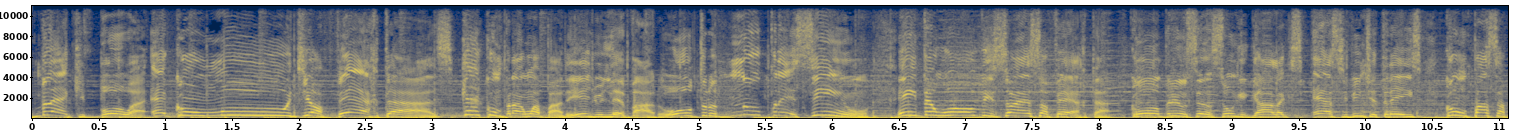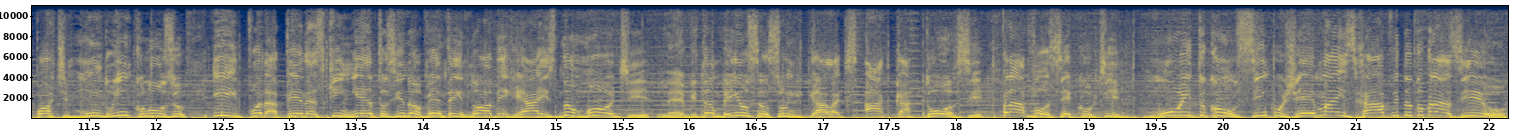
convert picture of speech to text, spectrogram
Black Boa é com multi ofertas. Quer comprar um aparelho e levar outro no precinho? Então ouve só essa oferta. Compre o Samsung Galaxy S23 com passaporte mundo incluso e por apenas 599 reais no Multi. Leve também o Samsung Galaxy A14 para você curtir muito com o 5G mais rápido do Brasil.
